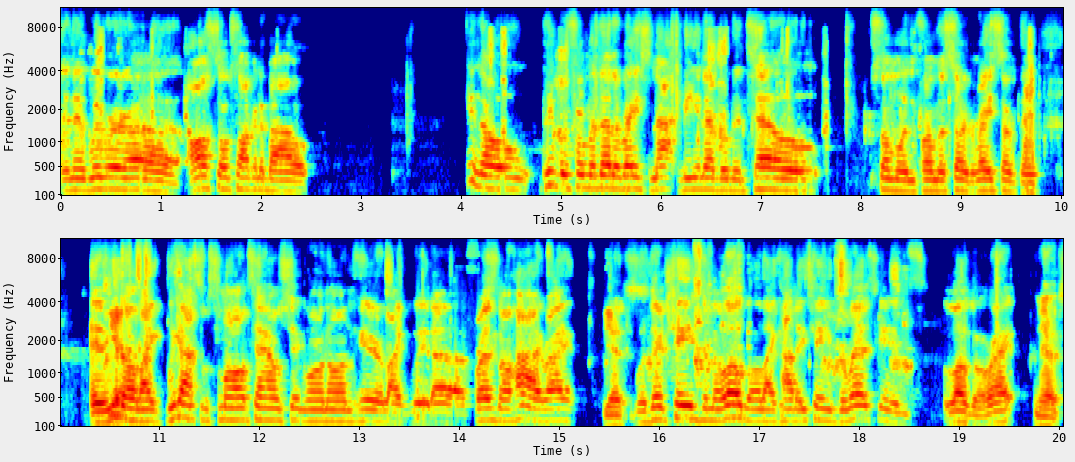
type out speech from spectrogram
and then we were uh also talking about you know people from another race not being able to tell someone from a certain race something. And you Yeah. know, like we got some small town shit going on here, like with uh Fresno High, right? Yes. Well, they're changing the logo, like how they changed the Redskins logo, right? Yes.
